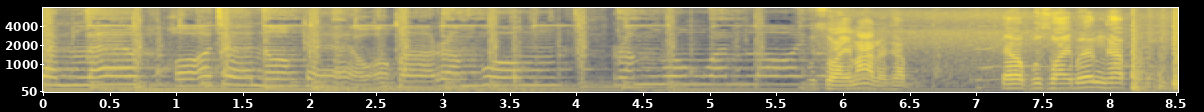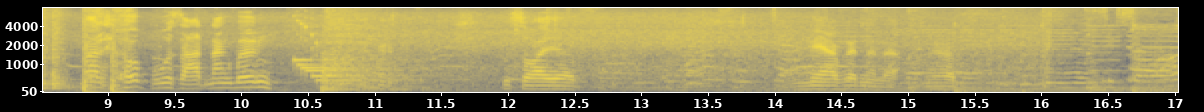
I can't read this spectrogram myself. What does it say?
กันแล้ว ขอเชิญน้องแก้วออกมารำวงรำวงวันลอย ผู้ซอยมากเลยครับ แต่ว่าผู้ซอยเบิ้งครับ มาแล้วผู้สาดนั่งเบิ้ง ผู้ซอยครับแม่เพื่อนนั่นแหละนะครับ เดือนสิบสอง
